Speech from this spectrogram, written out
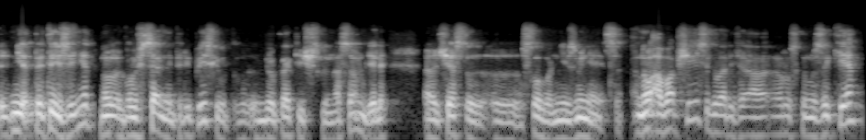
Нет, претензий нет, но в официальной переписке, вот, бюрократической, на самом деле, э, часто э, слово не изменяется. Ну, а вообще, если говорить о русском языке,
